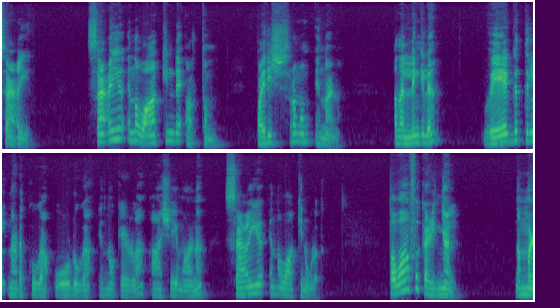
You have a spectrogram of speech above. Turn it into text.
സഅയ് സഅയ് എന്ന വാക്കിന്റെ അർത്ഥം പരിശ്രമം എന്നാണ്. അതല്ലെങ്കിൽ വേഗത്തിൽ നടക്കുക ഓടുക എന്നൊക്കെയുള്ള ആശയമാണ് സഅയ് എന്ന വാക്കിനുള്ളത്. തവാഫ് കഴിഞ്ഞാൽ നമ്മൾ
